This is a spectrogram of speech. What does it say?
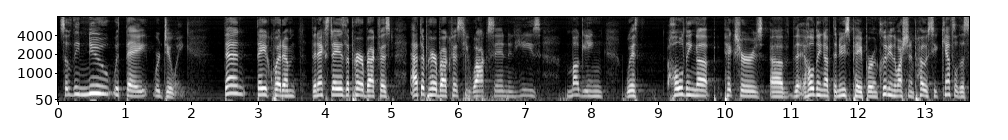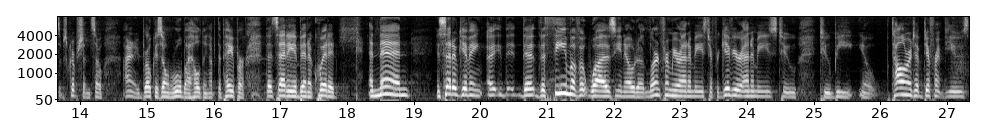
So they knew what they were doing. Then they acquit him. The next day is the prayer breakfast. At the prayer breakfast, he walks in and he's mugging with holding up pictures of the holding up the newspaper, including the Washington Post. He canceled the subscription, so I don't know. He broke his own rule by holding up the paper that said he had been acquitted, and then. Instead of giving uh, the the theme of it was you know to learn from your enemies, to forgive your enemies, to to be you know tolerant of different views,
